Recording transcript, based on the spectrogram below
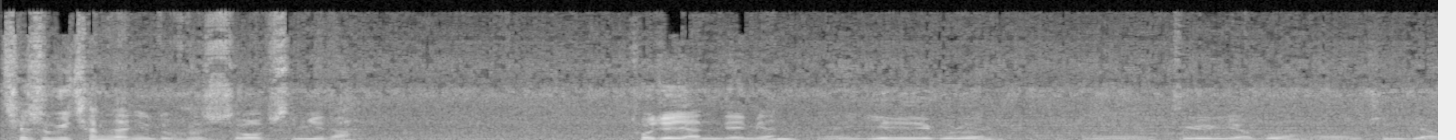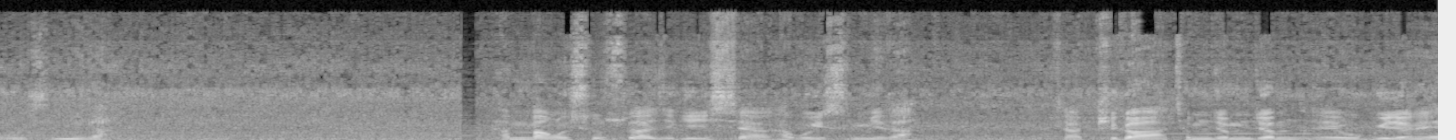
최수기 천사님도 부를 수 없습니다. 도저히 안 되면 119를 부르려고 어, 준비하고 있습니다. 한 방울씩 쏟아지기 시작하고 있습니다. 자, 비가 점점점 예, 오기 전에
